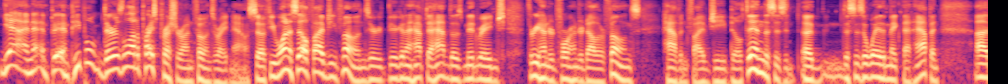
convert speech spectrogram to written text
Yeah, and and people there's a lot of price pressure on phones right now. So if you want to sell 5G phones, you're you're going to have to have those mid-range 300 400 dollar phones having 5G built in. This is a this is a way to make that happen. Uh,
